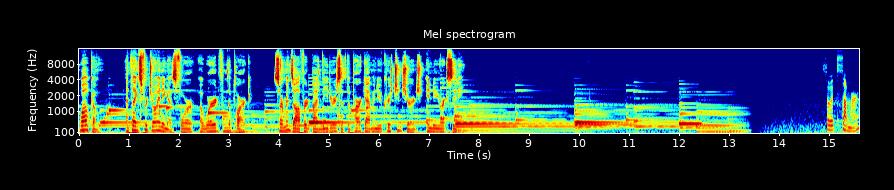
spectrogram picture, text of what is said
Welcome, and thanks for joining us for A Word from the Park, sermons offered by leaders of the Park Avenue Christian Church in New York City. So it's summer,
